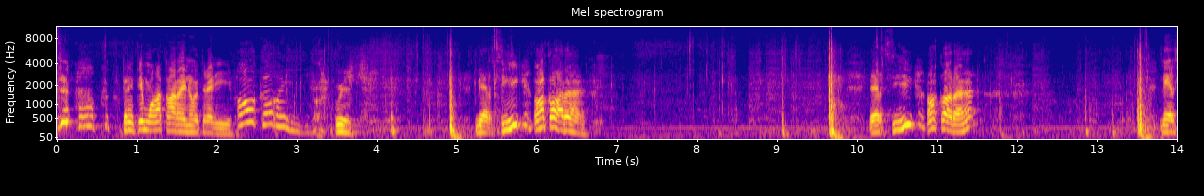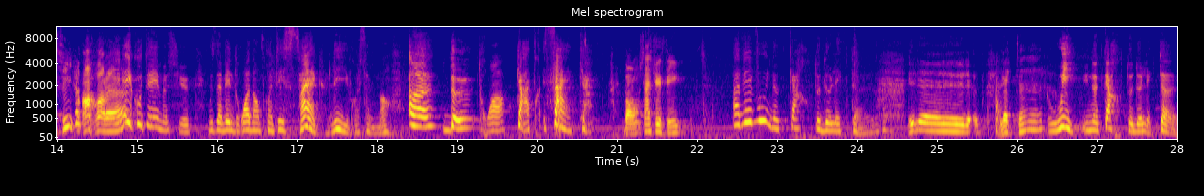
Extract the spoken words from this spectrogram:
Prêtez-moi encore un autre livre. Encore un livre. Oui. Merci. Encore un. Merci. Encore un. Merci. Encore un. Écoutez, monsieur, vous avez le droit d'emprunter cinq livres seulement. Un, deux, trois, quatre, cinq. Bon, ça suffit. Avez-vous une carte de lecteur? Le, le lecteur? Oui, une carte de lecteur.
